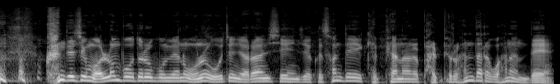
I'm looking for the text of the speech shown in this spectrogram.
근데 지금 언론 보도를 보면 오늘 오전 11시에 이제 그 선대위 개편안을 발표를 한다라고 하는데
